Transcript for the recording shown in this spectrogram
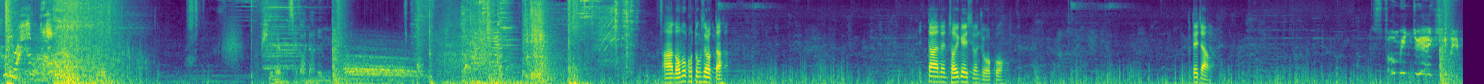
우리와 함께. 냄새가 나는 아, 너무 고통스럽다. 일단은 저에게 있으면 죽었고. 부대장. 소민주의 힘을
